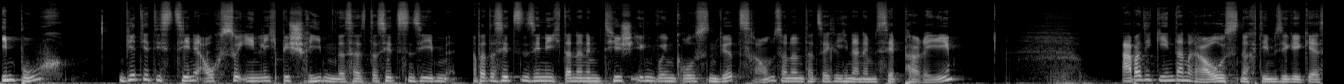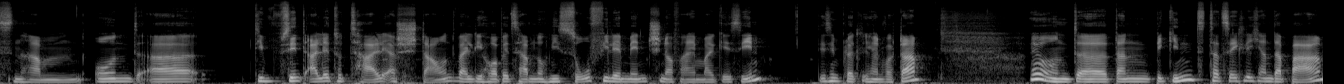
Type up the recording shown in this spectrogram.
im Buch wird ja die Szene auch so ähnlich beschrieben. Das heißt, da sitzen sie eben, aber da sitzen sie nicht an einem Tisch irgendwo im großen Wirtsraum, sondern tatsächlich in einem Separé. Aber die gehen dann raus, nachdem sie gegessen haben. Und äh, die sind alle total erstaunt, weil die Hobbits haben noch nie so viele Menschen auf einmal gesehen. Die sind plötzlich einfach da. Ja, und äh, dann beginnt tatsächlich an der Bar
